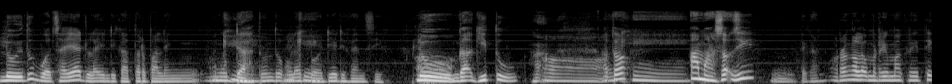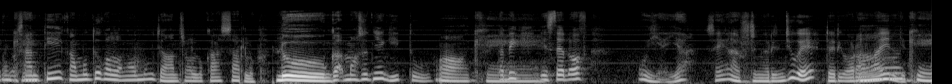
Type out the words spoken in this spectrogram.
lo itu buat saya adalah indikator paling mudah tuh untuk melihat oke. bahwa dia defensif. Lo, nggak gitu. Oh, Atau oke. ah masa sih? Gitu kan? Orang kalau menerima kritik Santi kamu tuh kalau ngomong jangan terlalu kasar loh. Loh nggak maksudnya gitu. Oke. tapi instead of oh iya ya saya harus dengerin juga ya dari orang lain gitu Oke.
